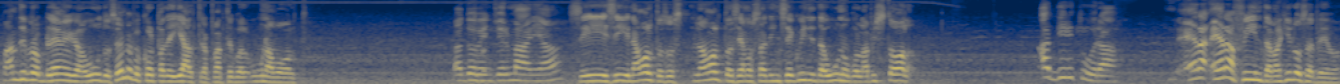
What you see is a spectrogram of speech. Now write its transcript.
quanti problemi che ho avuto, sempre per colpa degli altri, a parte una volta. Ma dove in Germania? Sì, sì, una volta, so- una volta siamo stati inseguiti da uno con la pistola. Addirittura. Era, era finta, ma chi lo sapeva?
